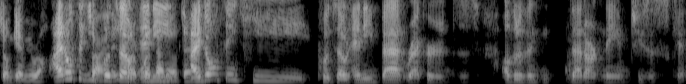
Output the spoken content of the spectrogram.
don't get me wrong. I don't think Sorry, he puts out any. Out I don't think he puts out any bad records other than that aren't named Jesus is King.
